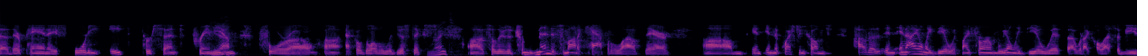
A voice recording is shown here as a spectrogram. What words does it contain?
uh, they're paying a 48% premium for uh, uh, Echo Global Logistics. Right. Uh, so there's a tremendous amount of capital out there. Um, and, and the question comes, how does, and, and I only deal with my firm, we only deal with uh, what I call SMEs,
